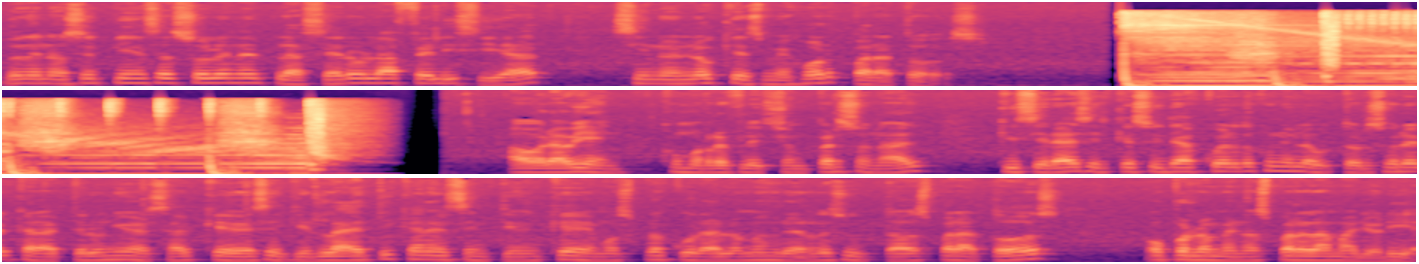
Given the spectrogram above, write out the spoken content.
donde no se piensa solo en el placer o la felicidad, sino en lo que es mejor para todos. Ahora bien, como reflexión personal, quisiera decir que estoy de acuerdo con el autor sobre el carácter universal que debe seguir la ética en el sentido en que debemos procurar los mejores resultados para todos o por lo menos para la mayoría.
